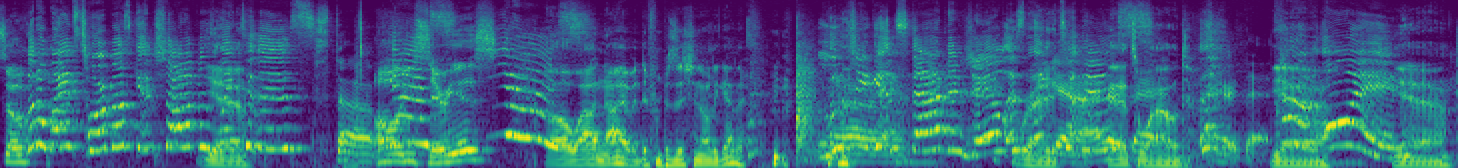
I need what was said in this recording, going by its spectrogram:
So, Lil Wayne's tour bus getting shot up is Yeah. linked to this. Stop. oh, you serious? Yes. Oh wow, now I have a different position altogether. Lucci getting stabbed in jail is Right. linked Yeah, to this. That's that. wild. I heard that. Yeah. Come on. Yeah. And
